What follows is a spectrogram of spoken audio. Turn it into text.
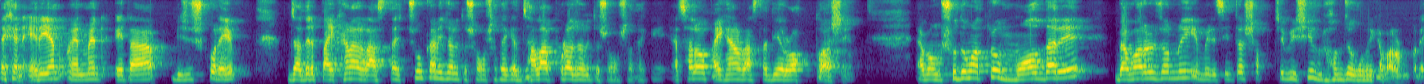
দেখেন এরিয়ান অয়েনমেন্ট এটা বিশেষ করে যাদের পায়খানার রাস্তায় চুলকানি জনিত সমস্যা থাকে জ্বালা পোড়া জনিত সমস্যা থাকে, এছাড়াও পায়খানার রাস্তা দিয়ে রক্ত আসে এবং শুধুমাত্র মলদারে ব্যবহারের জন্যই এই মেডিসিনটা সবচেয়ে বেশি গ্রহণযোগ্য ভূমিকা পালন করে।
